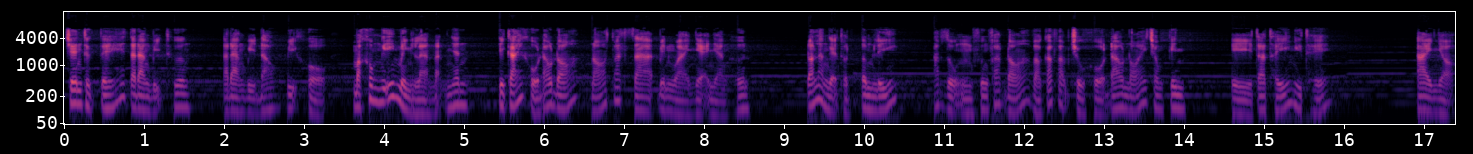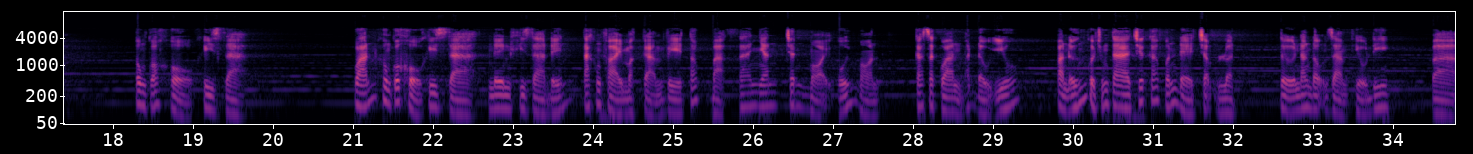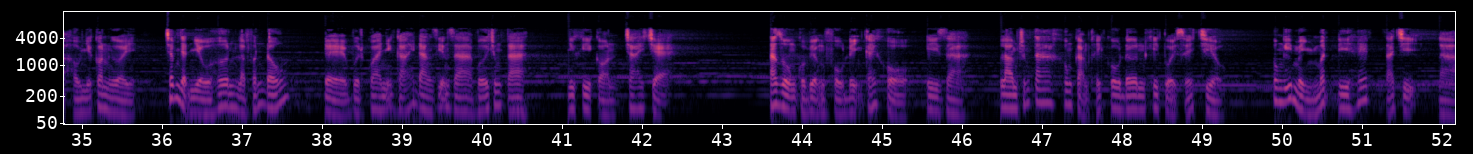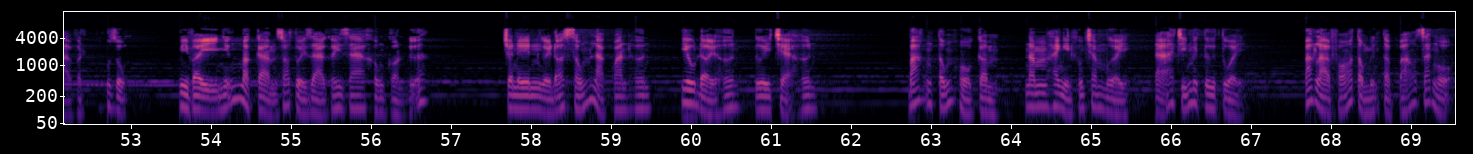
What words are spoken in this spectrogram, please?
Trên thực tế ta đang bị thương, ta đang bị đau, bị khổ mà không nghĩ mình là nạn nhân thì cái khổ đau đó nó thoát ra bên ngoài nhẹ nhàng hơn. Đó là nghệ thuật tâm lý, áp dụng phương pháp đó vào các phạm trù khổ đau nói trong kinh thì ta thấy như thế. Ai nhỏ, không có khổ khi già. Quán không có khổ khi già nên khi già đến ta không phải mặc cảm vì tóc bạc da nhăn, chân mỏi, gối mòn, các giác quan bắt đầu yếu. Phản ứng của chúng ta trước các vấn đề chậm luật sự năng động giảm thiểu đi và hầu như con người chấp nhận nhiều hơn là phấn đấu để vượt qua những cái đang diễn ra với chúng ta như khi còn trai trẻ. Tác dụng của việc phủ định cái khổ khi già làm chúng ta không cảm thấy cô đơn khi tuổi xế chiều, không nghĩ mình mất đi hết giá trị là vật vô dụng. Vì vậy, những mặc cảm do tuổi già gây ra không còn nữa. Cho nên người đó sống lạc quan hơn, yêu đời hơn, tươi trẻ hơn, Bác Tống Hồ Cầm năm 2010 đã 94 tuổi. Bác là phó tổng biên tập báo Giác Ngộ.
